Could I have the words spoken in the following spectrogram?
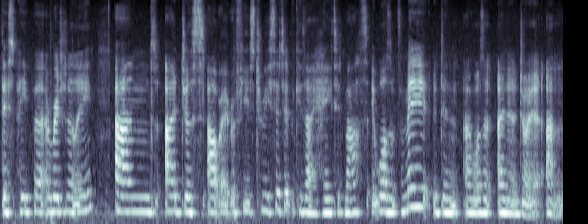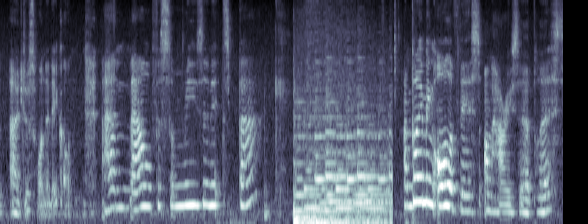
this paper originally and I just outright refused to resit it because I hated maths. It wasn't for me, it didn't, I wasn't, I didn't enjoy it and I just wanted it gone. And now for some reason it's back. I'm blaming all of this on Harry Surplus.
